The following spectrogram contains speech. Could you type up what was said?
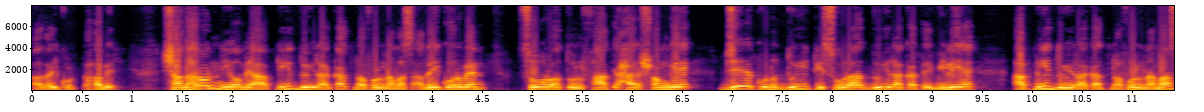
আদায় করতে হবে। সাধারণ নিয়মে আপনি দুই রাকাত নফল নামাজ আদায় করবেন। সৌরতুল ফাতেহার সঙ্গে যে কোনো দুইটি সোরা দুই রাকাতে মিলিয়ে আপনি দুই রাকাত নফল নামাজ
